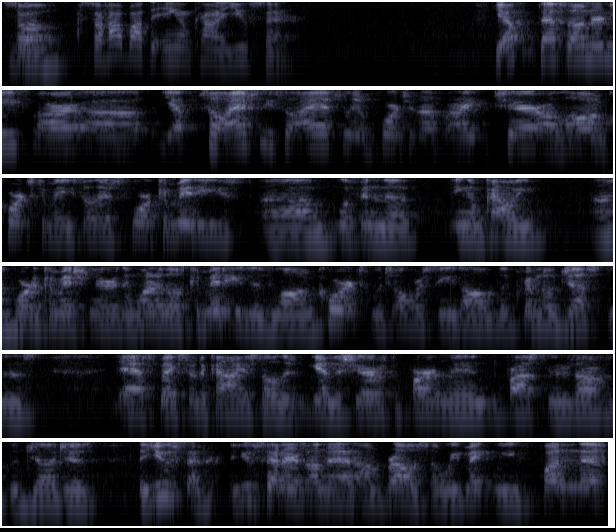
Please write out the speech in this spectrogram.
So, well. so how about the Ingham County Youth Center? Yep, that's underneath our, uh, yep. So actually, so I actually am fortunate enough, I chair our law and courts committee. So there's four committees, um, within the Ingham County, uh, Board of Commissioners. And one of those committees is law and courts, which oversees all the criminal justice aspects of the county. So there's, again, the sheriff's department, the prosecutor's office, the judges, the youth center. The youth center is under that umbrella. So we make, we fund them.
